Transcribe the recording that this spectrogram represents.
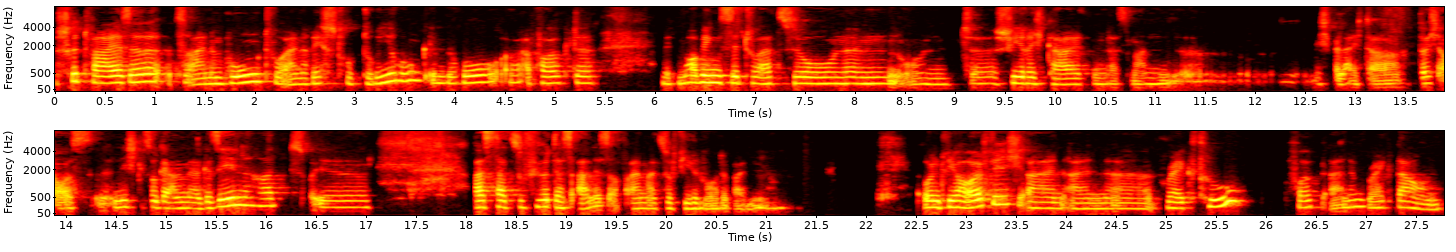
schrittweise zu einem Punkt, wo eine Restrukturierung im Büro äh, erfolgte mit Mobbing-Situationen und äh, Schwierigkeiten, dass man äh, mich vielleicht da durchaus nicht so gern mehr gesehen hat, äh, was dazu führt, dass alles auf einmal zu viel wurde bei mir. Und wie häufig ein, ein äh, Breakthrough folgt einem Breakdown.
